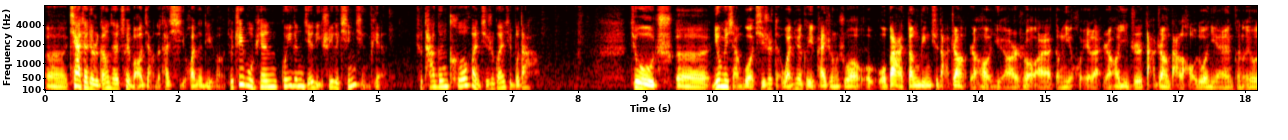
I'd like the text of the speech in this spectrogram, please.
呃，恰恰就是刚才翠宝讲的他喜欢的地方，就这部片归根结底是一个亲情片，就它跟科幻其实关系不大。就呃，你有没有想过，其实完全可以拍成说，我我爸当兵去打仗，然后女儿说，哎，等你回来，然后一直打仗打了好多年，可能又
